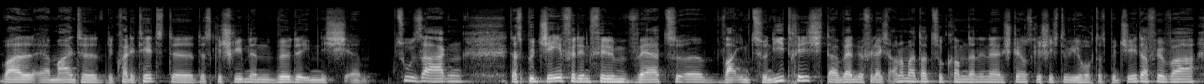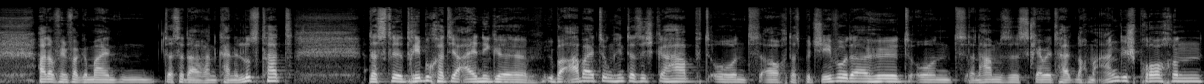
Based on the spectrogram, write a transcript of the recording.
weil er meinte, die Qualität de, des Geschriebenen würde ihm nicht äh, zusagen. Das Budget für den Film wär zu, äh, war ihm zu niedrig. Da werden wir vielleicht auch nochmal dazu kommen, dann in der Entstehungsgeschichte, wie hoch das Budget dafür war. Hat auf jeden Fall gemeint, dass er daran keine Lust hat. Das Drehbuch hat ja einige Überarbeitungen hinter sich gehabt und auch das Budget wurde erhöht und dann haben sie Scarrett halt nochmal angesprochen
